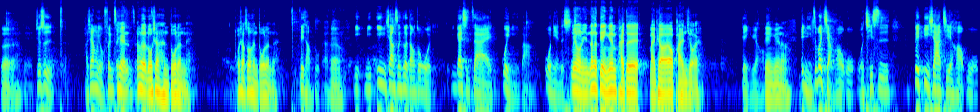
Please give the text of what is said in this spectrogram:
对。对，就是好像有分层，而且那个楼下很多人呢，我小时候很多人呢，非常多，嗯。你你印象深刻当中，我应该是在桂林吧？过年的时候没有，你那个电影院排队买票要排很久哎。电影院啊，电影院啊。哎，你这么讲哦，我我其实对地下街哈，我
